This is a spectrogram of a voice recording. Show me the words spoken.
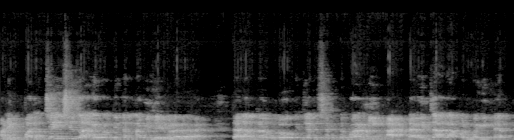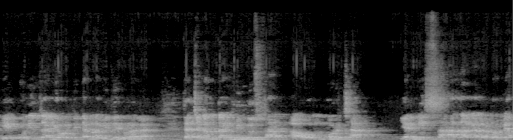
आणि पंच्याऐंशी जागेवरती त्यांना विजय मिळालेला आहे. त्यानंतर लोक जनशक्ती पार्टी अठ्ठावीस जागा आपण बघितल्या. एकोणीस जागेवरती त्यांना विजय मिळाला. त्याच्यानंतर हिंदुस्थान अवम मोर्चा यांनी सहा जागा लढवल्या.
